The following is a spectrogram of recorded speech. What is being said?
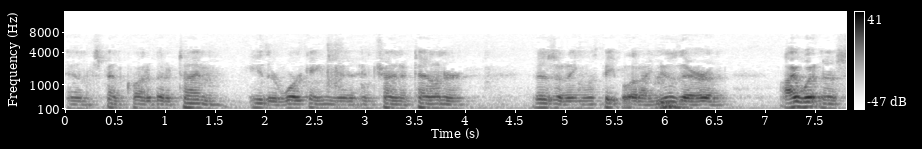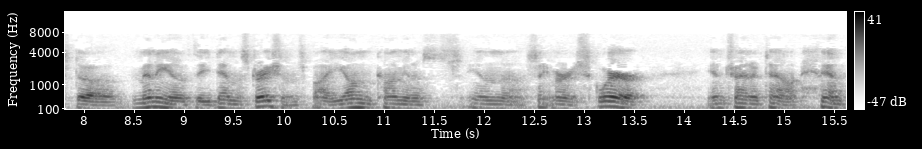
and spent quite a bit of time either working in Chinatown or visiting with people that I knew there, and I witnessed uh, many of the demonstrations by young communists in uh, St. Mary's Square in Chinatown. And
